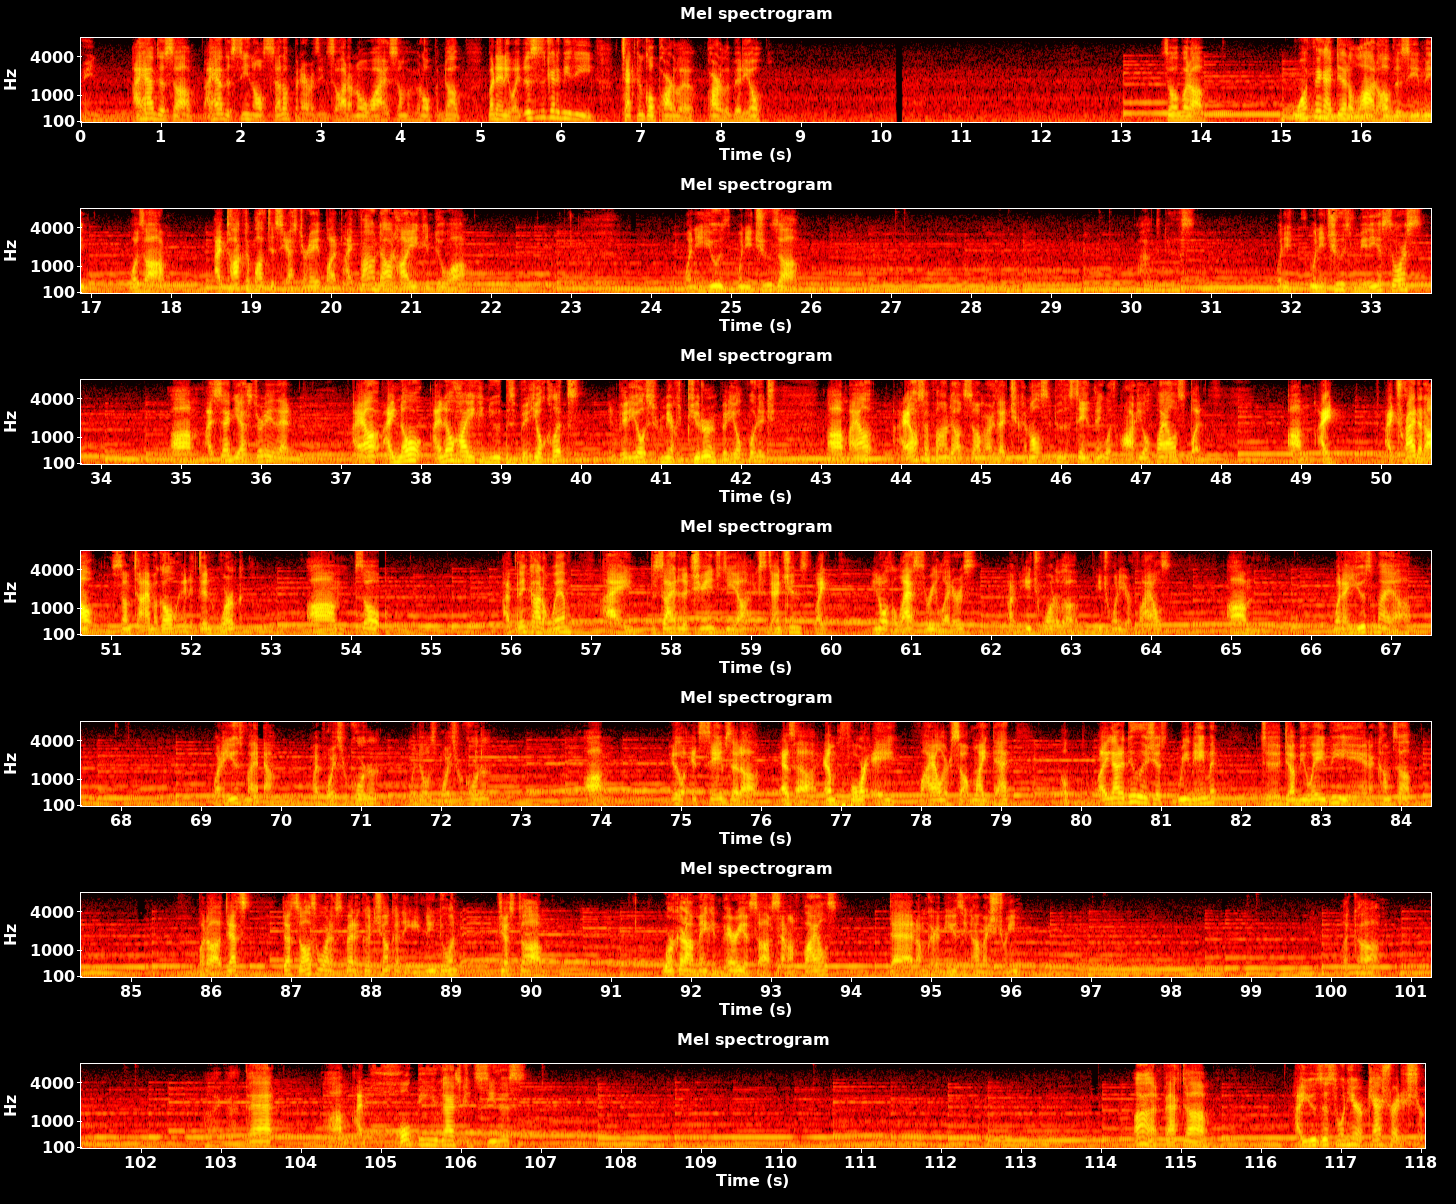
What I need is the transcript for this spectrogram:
I mean, I have this, uh, I have this scene all set up and everything, so I don't know why some of it opened up. But anyway, this is going to be the technical part of the, part of the video. So, but, um, one thing I did a lot of this evening was, um, I talked about this yesterday, but I found out how you can do, uh, when you use when you choose um I have to do this. When you when you choose media source um I said yesterday that I I know I know how you can use video clips and videos from your computer video footage. Um I I also found out somewhere that you can also do the same thing with audio files but um I I tried it out some time ago and it didn't work um, so I think on a whim, I decided to change the uh, extensions, like, you know, the last three letters on each one of the each one of your files. Um, when I use my um, when I use my uh, my voice recorder Windows voice recorder, um, you know, it saves it uh, as a M4A file or something like that. Well, all you gotta do is just rename it to WAV and it comes up. But uh, that's that's also what I spent a good chunk of the evening doing, just um, working on making various uh, sound files that I'm gonna be using on my stream. Like uh, I got that. Um, I'm hoping you guys can see this. Um, I use this one here, cash register,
